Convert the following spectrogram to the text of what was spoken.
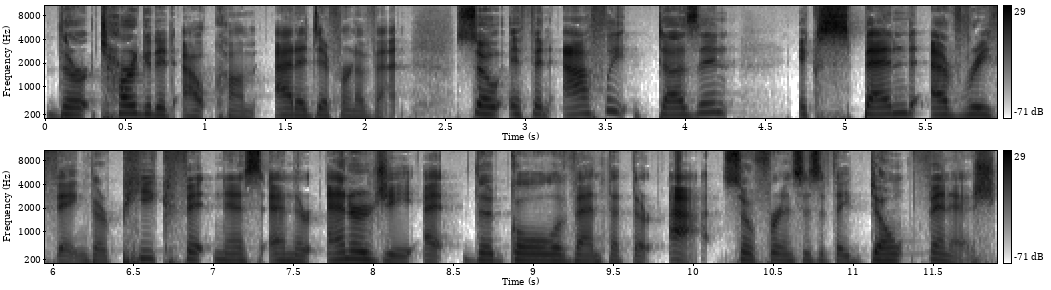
their targeted outcome at a different event. So if an athlete doesn't expend everything, their peak fitness and their energy at the goal event that they're at. So, for instance, if they don't finish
